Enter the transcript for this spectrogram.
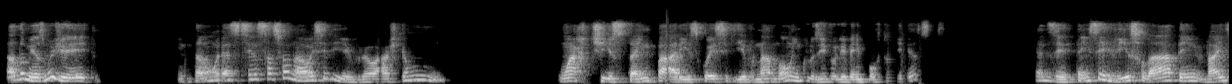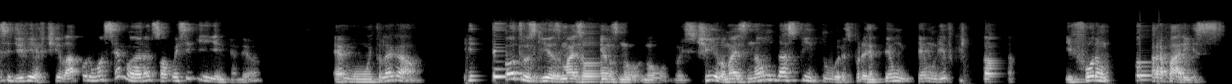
está do mesmo jeito. Então é sensacional esse livro. Eu acho que é um, um artista em Paris com esse livro na mão, inclusive o livro é em português. Quer dizer, tem serviço lá, tem, vai se divertir lá por uma semana só com esse guia, entendeu? É muito legal. E tem outros guias mais ou menos no, no, no estilo, mas não das pinturas. Por exemplo, tem um, tem um livro que chama E Foram para Paris.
